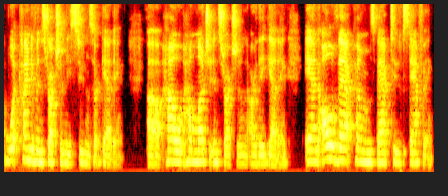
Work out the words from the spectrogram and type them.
what kind of instruction these students are getting. Uh, how how much instruction are they getting? And all of that comes back to staffing.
